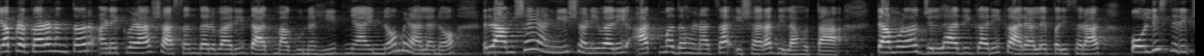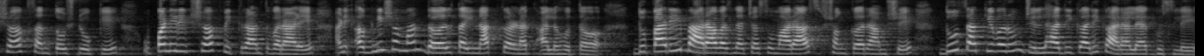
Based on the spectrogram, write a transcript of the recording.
या प्रकारानंतर अनेक वेळा शासन दरबारी दाद मागूनही न्याय न मिळाल्यानं रामशे यांनी शनिवारी आत्मदहनाचा इशारा दिला होता. त्यामुळं जिल्हाधिकारी कार्यालय परिसरात पोलीस निरीक्षक संतोष डोके उपनिरीक्षक विक्रांत वराळे आणि अग्निशमन दल तैनात करण्यात आलं होतं. दुपारी बारा वाजण्याच्या सुमारास शंकर रामशे दुचाकीवरून जिल्हाधिकारी कार्यालयात घुसले.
